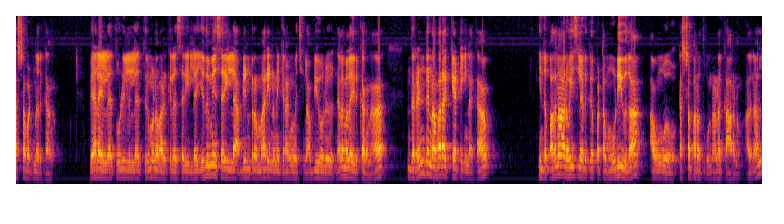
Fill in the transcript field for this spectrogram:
கஷ்டப்பட்டுன்னு இருக்காங்க. வேலை இல்லை தொழில் இல்லை திருமண வாழ்க்கையில் சரியில்லை எதுவுமே சரியில்லை அப்படின்ற மாதிரி நினைக்கிறாங்கன்னு வச்சுக்கலாம் அப்படி ஒரு நிலமையில இருக்காங்கன்னா இந்த ரெண்டு நபரை கேட்டிங்கனாக்கா இந்த பதினாறு வயசில் எடுக்கப்பட்ட முடிவு தான் அவங்க கஷ்டப்படுறதுக்கு உண்டான காரணம். அதனால்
